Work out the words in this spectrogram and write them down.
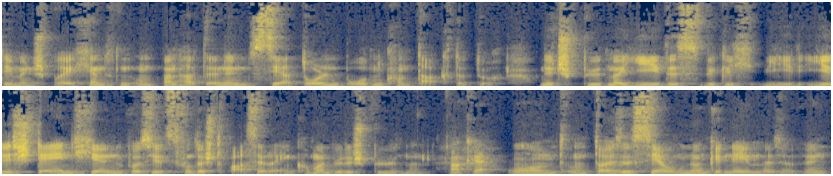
dementsprechend und man hat einen sehr tollen Bodenkontakt dadurch. Und jetzt spürt man jedes, wirklich jedes Steinchen, was jetzt von der Straße reinkommen würde, spürt man. Okay. Und, und da ist es sehr unangenehm. Also wenn,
